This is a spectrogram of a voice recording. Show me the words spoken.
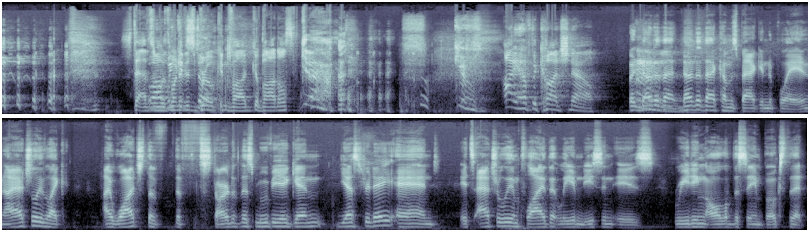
Stabs Well, him with one of his still- broken vodka bottles. I have the conch now. but none of that mm. none of that comes back into play and i actually like i watched the the start of this movie again yesterday and it's actually implied that liam neeson is reading all of the same books that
